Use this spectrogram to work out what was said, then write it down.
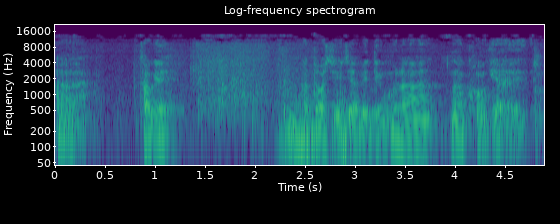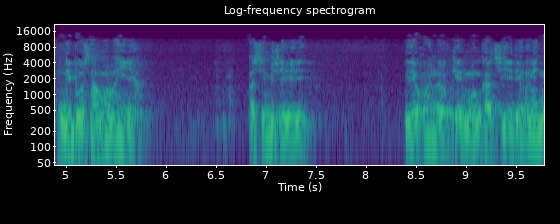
啊，头家，啊大小姐要订婚啊，那看起来你无啥欢喜啊？啊是毋是？你的烦恼建文甲志玲因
